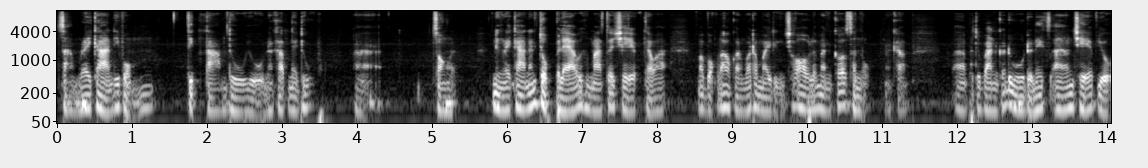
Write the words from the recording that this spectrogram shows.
3 รายการที่ผมติดตามดูอยู่นะครับ ในทุกสองหนึ่งรายการนั้นจบไปแล้วก็คือ Master Chef แต่ว่ามาบอกเล่ากันว่าทำไมถึงชอบแล้วมันก็สนุกนะครับปัจจุบันก็ดู The Next Iron Chef อยู่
